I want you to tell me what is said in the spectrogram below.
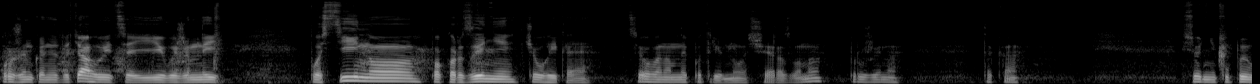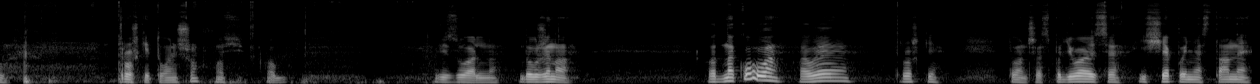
пружинка не дотягується і вижимний постійно по корзині човгикає. Цього нам не потрібно. Ось ще раз вона, пружина така. Сьогодні купив трошки тоншу. Ось візуально. Довжина однакова, але трошки тонша. Сподіваюся, і щеплення стане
